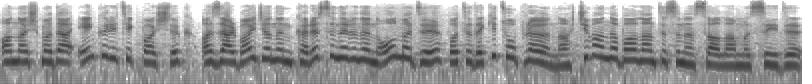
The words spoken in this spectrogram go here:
Anlaşmada en kritik başlık Azerbaycan'ın kara sınırının olmadığı batıdaki toprağı Nahçıvan'la bağlantısının sağlanmasıydı.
